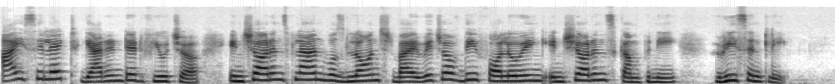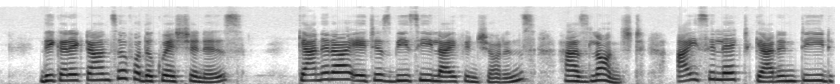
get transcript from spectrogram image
iSelect Guaranteed Future insurance plan was launched by which of the following insurance company recently? The correct answer for the question is Canara HSBC Life Insurance has launched iSelect Guaranteed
